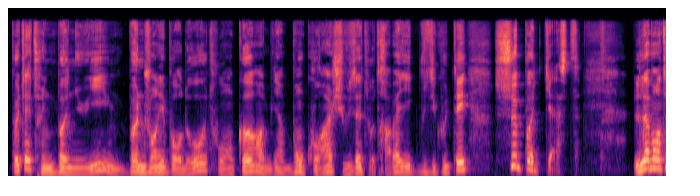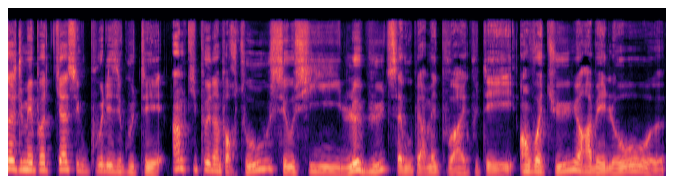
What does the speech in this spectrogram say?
peut-être une bonne nuit, une bonne journée pour d'autres, ou encore eh bien bon courage si vous êtes au travail et que vous écoutez ce podcast. L'avantage de mes podcasts, c'est que vous pouvez les écouter un petit peu n'importe où. C'est aussi le but, ça vous permet de pouvoir écouter en voiture, à vélo, euh,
